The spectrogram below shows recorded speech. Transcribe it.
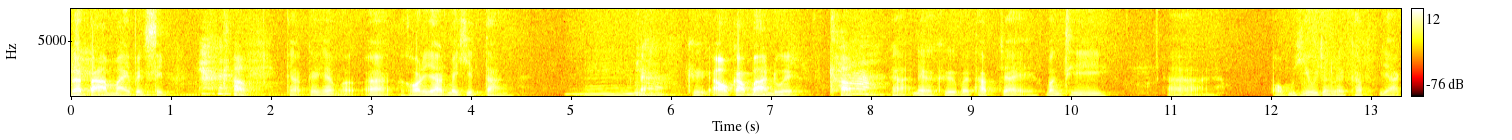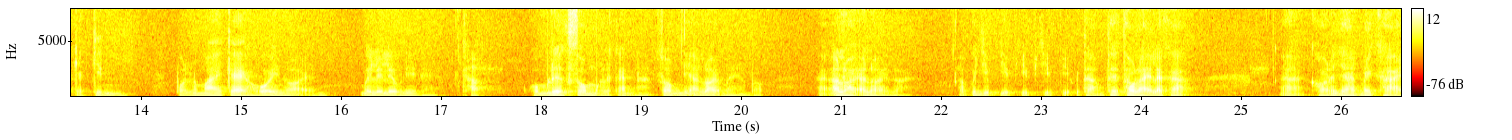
แล้วตามมาเป็นสิบครับครับก็แค่บอกเอ่อขออนุญาตไม่คิดตังค์อืมนะค่ะคือเอากลับบ้านด้วยครับค่ะครับนี่ก็คือประทับใจบางทีอ่าผมหิวจังเลยครับ อยากจะกินผลไม้แก้โหยหน่อยเมื่อเร็วๆนี้นะครับ ผมเลือกส้มก็แล้วกันนะส้มนี่อร่อยไหมบอกอ่าอร่อยอร่อยอร่อย เขาก็หยิบหยิบหยิบหยิบหยิบถามเท่าไหร่แล้วครับอ่าขออนุญาตไม่ขาย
